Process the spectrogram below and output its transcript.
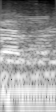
back.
